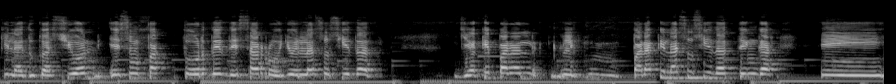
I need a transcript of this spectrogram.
que la educación es un factor de desarrollo en la sociedad, ya que para, para que la sociedad tenga eh,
